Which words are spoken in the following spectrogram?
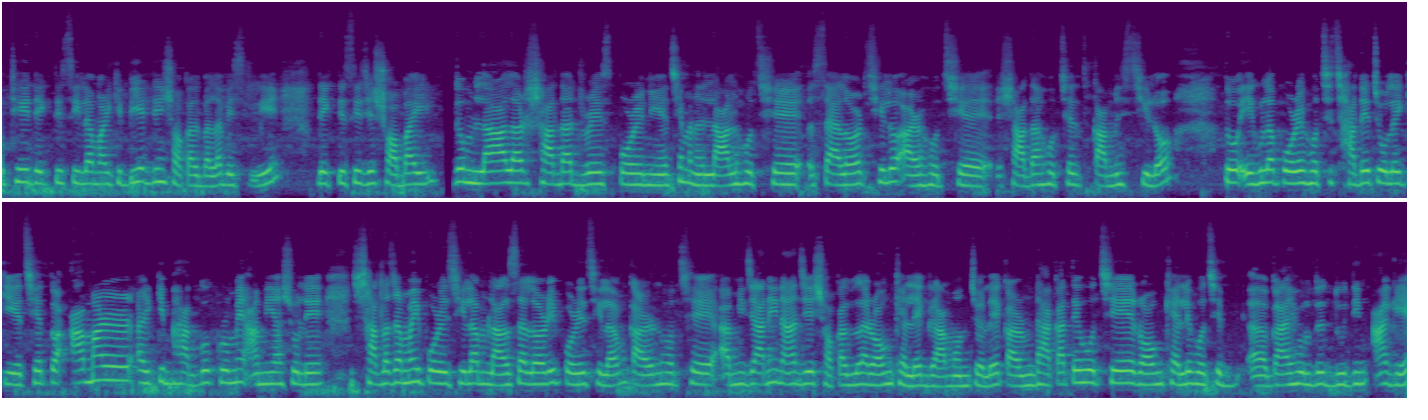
উঠেই দেখতেছিলাম আর কি, বিয়ের দিন সকালবেলা বেসিক্যালি দেখতেছি যে সবাই একদম লাল আর সাদা ড্রেস পরে নিয়েছে মানে লাল হচ্ছে স্যালোয়ার ছিল আর হচ্ছে সাদা হচ্ছে কামিজ ছিল। তো এগুলা পরে হচ্ছে ছাদে চলে গিয়েছে। তো আমার আর কি ভাগ্যক্রমে আমি আসলে সাদা জামাই পরেছিলাম, লাল সালোয়ারই পরেছিলাম। কারণ হচ্ছে আমি জানি না যে সকালবেলা রং খেলে গ্রাম অঞ্চলে। কারণ ঢাকাতে হচ্ছে রং খেলে হচ্ছে গায়ে হলুদের দুদিন আগে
